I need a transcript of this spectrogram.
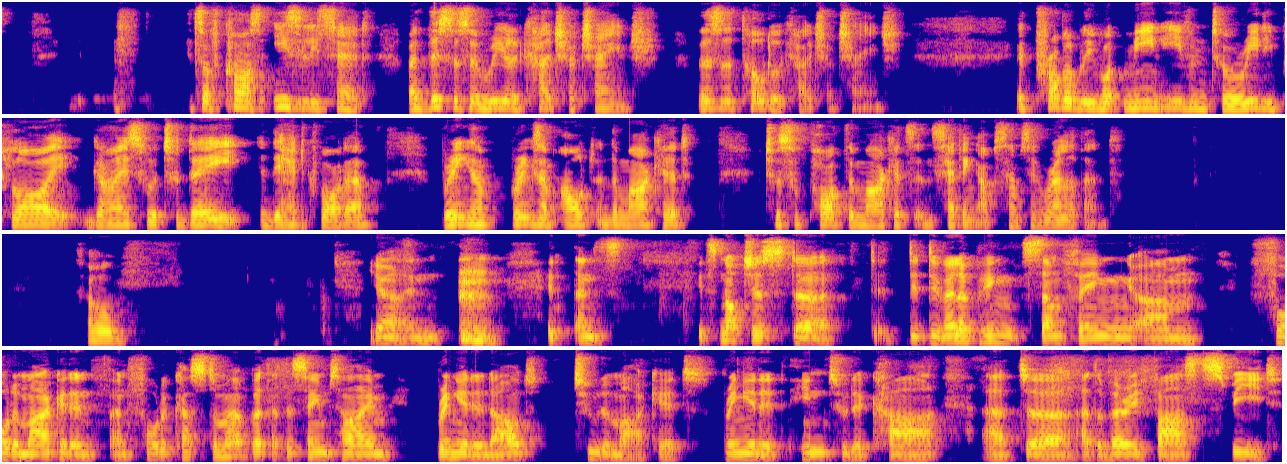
it's of course easily said, but this is a real culture change. This is a total culture change. It probably would mean even to redeploy guys who are today in the headquarter, bring them, brings them out in the market to support the markets in setting up something relevant. So, yeah, and it, and it's, it's not just uh, developing something um, for the market and, and for the customer, but at the same time bringing it out to the market, bringing it into the car at uh, at a very fast speed.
